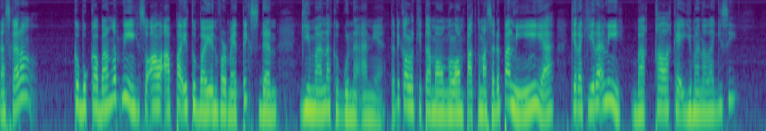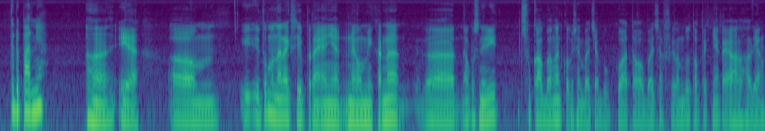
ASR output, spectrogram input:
Nah sekarang kebuka banget nih soal apa itu bioinformatics dan gimana kegunaannya. Tapi kalau kita mau ngelompat ke masa depan nih ya Kira-kira nih bakal kayak gimana lagi sih ke depannya? Eh, iya, i- itu menarik sih pertanyaannya Naomi karena eh, aku sendiri suka banget kalau misalnya baca buku atau baca film tuh topiknya kayak hal-hal yang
